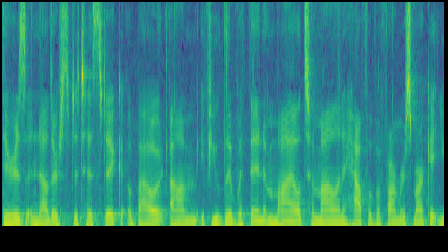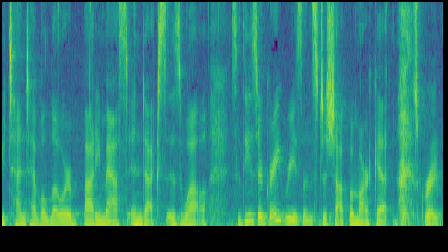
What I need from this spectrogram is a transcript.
There's another statistic about um, if you live within a mile to a mile and a half of a farmer's market, you tend to have a lower body mass index as well. So these are great reasons to shop a market. That's great.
